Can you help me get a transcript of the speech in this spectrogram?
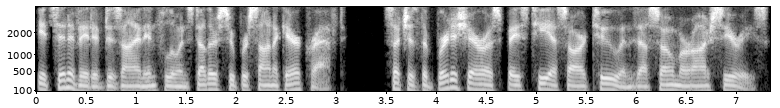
Its innovative design influenced other supersonic aircraft, such as the British Aerospace TSR-2 and the Dassault Mirage series.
